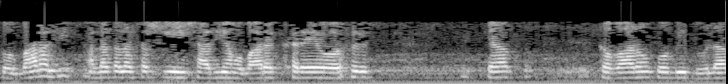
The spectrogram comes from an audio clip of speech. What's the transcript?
تو بہرحال جی اللہ تعالیٰ سب کی شادیاں مبارک کرے اور کیا کواروں کو بھی دھولا۔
